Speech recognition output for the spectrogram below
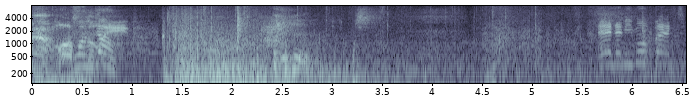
We've lost One the down. lead. Enemy movement!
